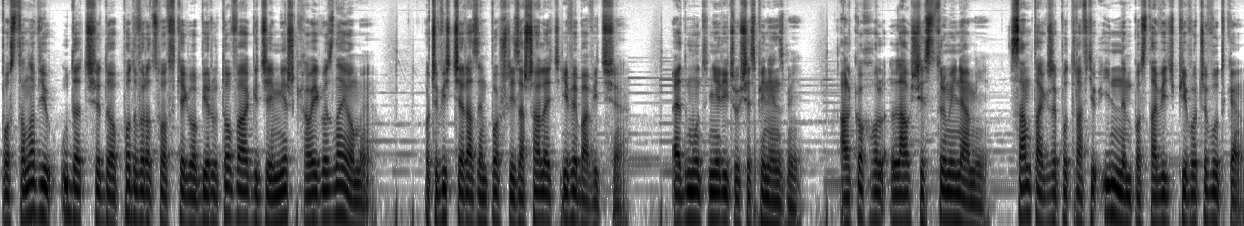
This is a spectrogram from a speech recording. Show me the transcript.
Postanowił udać się do podwrocławskiego Bierutowa, gdzie mieszkał jego znajomy. Oczywiście razem poszli zaszaleć i wybawić się. Edmund nie liczył się z pieniędzmi. Alkohol lał się strumieniami. Sam także potrafił innym postawić piwo czy wódkę.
